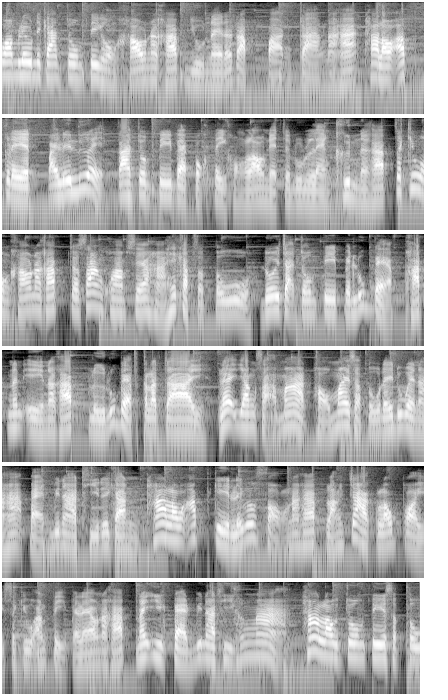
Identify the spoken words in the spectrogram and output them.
ความเร็วในการโจมตีของเขานะครับอยู่ในระดับปานกลางนะฮะถ้าเราอัปเกรดไปเรื่อยๆ การโจมตีแบบปกติของเราเนี่ยจะรุนแรงขึ้นนะครับสกิลของเขานะครับจะสร้างความเสียหายให้กับศัตรูโดยจะโจมตีเป็นรูปแบบพัดนั่นเองนะครับหรือรูปแบบกระจาย และยังสามารถเผาไหม้ศัตรูได้ด้วยนะฮะ8วินาทีด้วยกัน ถ้าเราอัปเกรดเลเวล2นะครับหลังจากเราปล่อยสกิลอันติไปแล้วนะครับในอีก8 วินาทีข้างหน้า ถ้าเราโจมตีศัตรู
